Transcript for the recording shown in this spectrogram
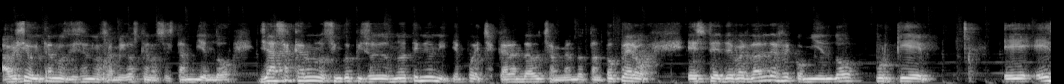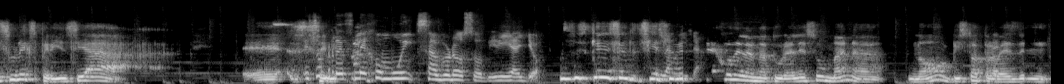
a ver si ahorita nos dicen los amigos que nos están viendo, ya sacaron los cinco episodios. No he tenido ni tiempo de checar, han dado chambeando tanto, pero este, de verdad les recomiendo porque eh, es una experiencia eh, es un reflejo muy sabroso, diría yo. Pues es que es, el, sí, es un reflejo de la naturaleza humana, ¿no? Visto a través de,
